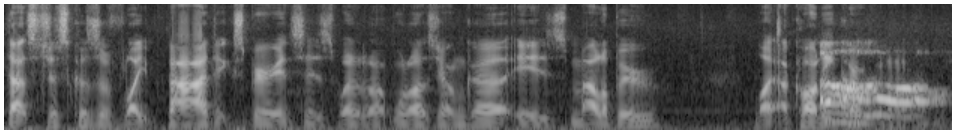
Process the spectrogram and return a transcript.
that's just because of like bad experiences when I, when I was younger, is Malibu. Like I can't eat coconut. Oh,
